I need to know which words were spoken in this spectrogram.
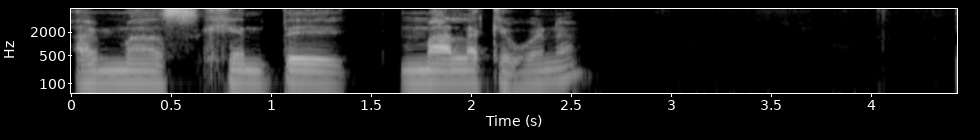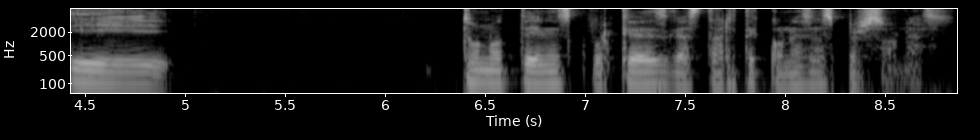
hay más gente mala que buena. Y tú no tienes por qué desgastarte con esas personas.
